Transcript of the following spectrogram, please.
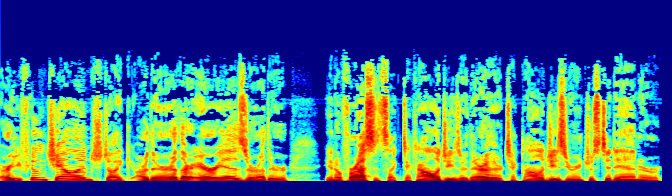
are you feeling challenged? Like are there other areas or other you know, for us, it's like technologies. Are there other technologies you're interested in, or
